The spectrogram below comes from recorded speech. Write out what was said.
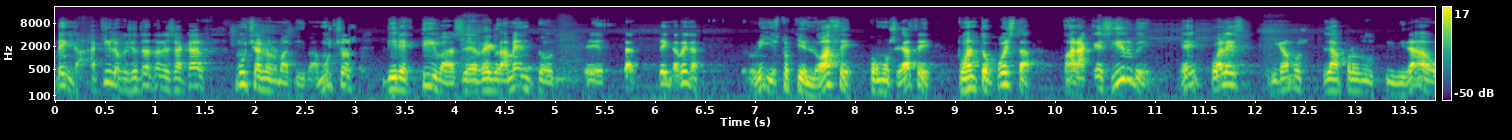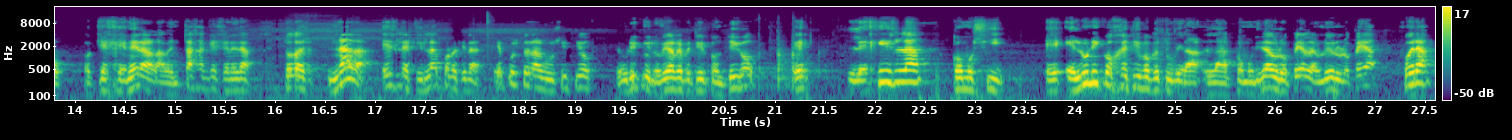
Venga, aquí lo que se trata de sacar mucha normativa, muchas directivas, eh, reglamentos. Eh, venga, venga. Pero, ¿y esto quién lo hace? ¿Cómo se hace? ¿Cuánto cuesta? ¿Para qué sirve? ¿Eh? ¿Cuál es, digamos, la productividad o, que genera, la ventaja que genera? Todo eso. Nada, es legislar por legislar. He puesto en algún sitio, Eurico, y lo voy a repetir contigo, legisla como si el único objetivo que tuviera la Comunidad Europea, la Unión Europea, fuera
